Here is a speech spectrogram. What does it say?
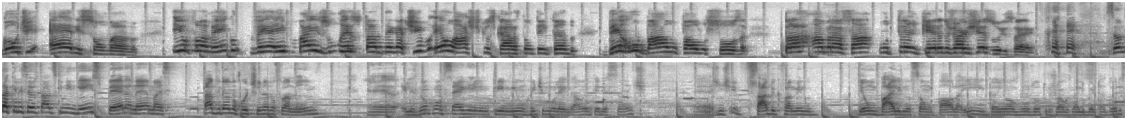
Gol de Erisson, mano. E o Flamengo vem aí mais um resultado negativo. Eu acho que os caras estão tentando derrubar o Paulo Souza pra abraçar o tranqueira do Jorge Jesus, velho. São daqueles resultados que ninguém espera, né? Mas tá virando rotina no Flamengo. É, eles não conseguem imprimir um ritmo legal, interessante. É, a gente sabe que o Flamengo deu um baile no São Paulo aí, ganhou alguns outros jogos na Libertadores.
